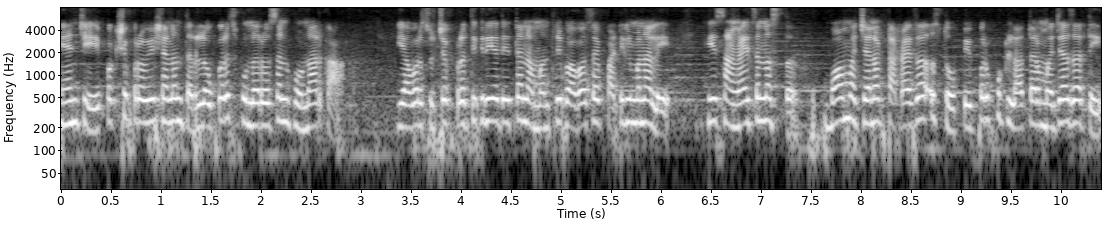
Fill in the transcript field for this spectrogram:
यांचे पक्षप्रवेशानंतर लवकरच पुनर्वसन होणार का? यावर सूचक प्रतिक्रिया देताना मंत्री बाबासाहेब पाटील म्हणाले हे सांगायचं नसतं. बॉम्ब अचानक टाकायचा असतो पेपर फुटला तर मजा जाते.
